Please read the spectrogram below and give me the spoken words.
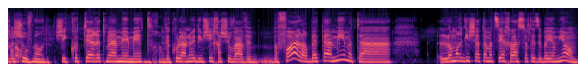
חשוב מאוד. שהיא כותרת מהממת, נכון. וכולנו יודעים שהיא חשובה, ובפועל הרבה פעמים אתה לא מרגיש שאתה מצליח לעשות את זה ביומיום.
